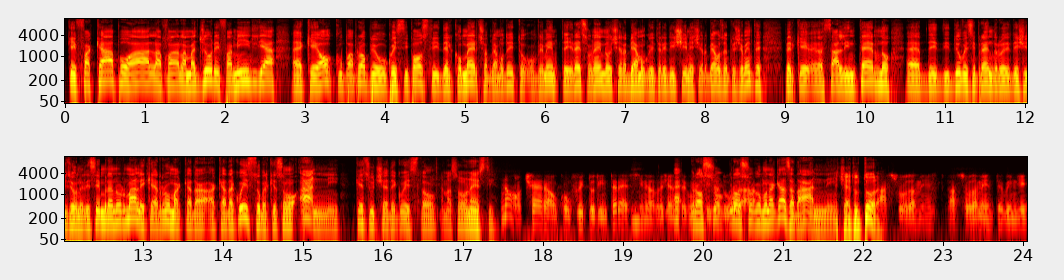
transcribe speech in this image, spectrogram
che fa capo alla, fa, maggiore famiglia eh, che occupa proprio questi posti del commercio, abbiamo detto ovviamente adesso noi ce l'abbiamo con i tredicine, ce l'abbiamo semplicemente perché eh, sta all'interno eh, eh, di, di, dove si prendono le decisioni. Le sembra normale che a Roma accada, accada questo perché sono anni che succede questo? Eh, ma sono onesti. No, c'era un conflitto di interessi nella precedente eh, grosso, grosso come una casa da anni. E c'è tuttora. Assolutamente, assolutamente. Quindi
